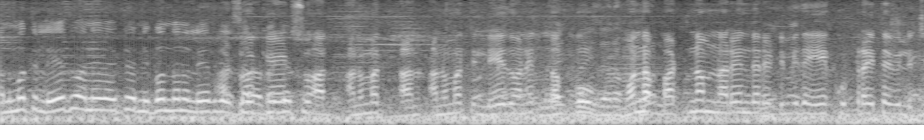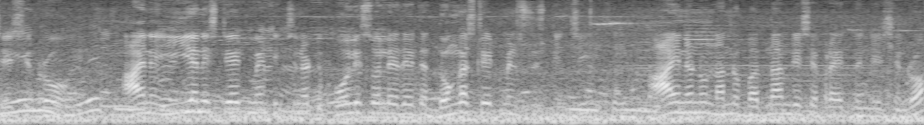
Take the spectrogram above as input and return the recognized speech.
అనుమతి లేదు అనేది అయితే నిబంధన లేదు అడ్వకేట్స్ అనుమతి అను- అనుమతి లేదు అనేది తప్పు. మొన్న పట్నం నరేందర్ రెడ్డి మీద ఏ కుట్ర అయితే వీళ్ళు చేసిండ్రో ఆయన ఈయని స్టేట్మెంట్ ఇచ్చినట్టు పోలీసు వాళ్ళు ఏదైతే దొంగ స్టేట్మెంట్ సృష్టించి ఆయనను నన్ను బద్నాం చేసే ప్రయత్నం చేసిండ్రో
